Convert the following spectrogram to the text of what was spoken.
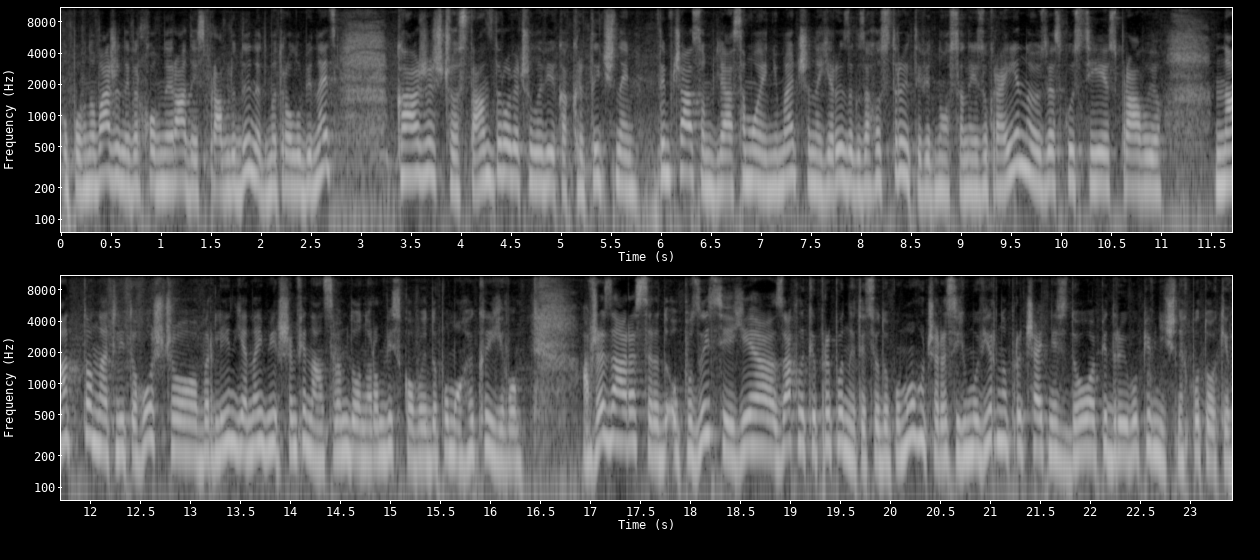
Уповноважений Верховної Ради із прав людини Дмитро Лубінець каже, що стан здоров'я чоловіка критичний. Тим часом для самої Німеччини є ризик загострити відносини із Україною у зв'язку з цією справою. Надто на тлі того, що Берлін є найбільшим фінансовим донором військової допомоги Києву. А вже зараз серед опозиції є заклики припинити цю допомогу через ймовірну причетність до підриву північних потоків.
